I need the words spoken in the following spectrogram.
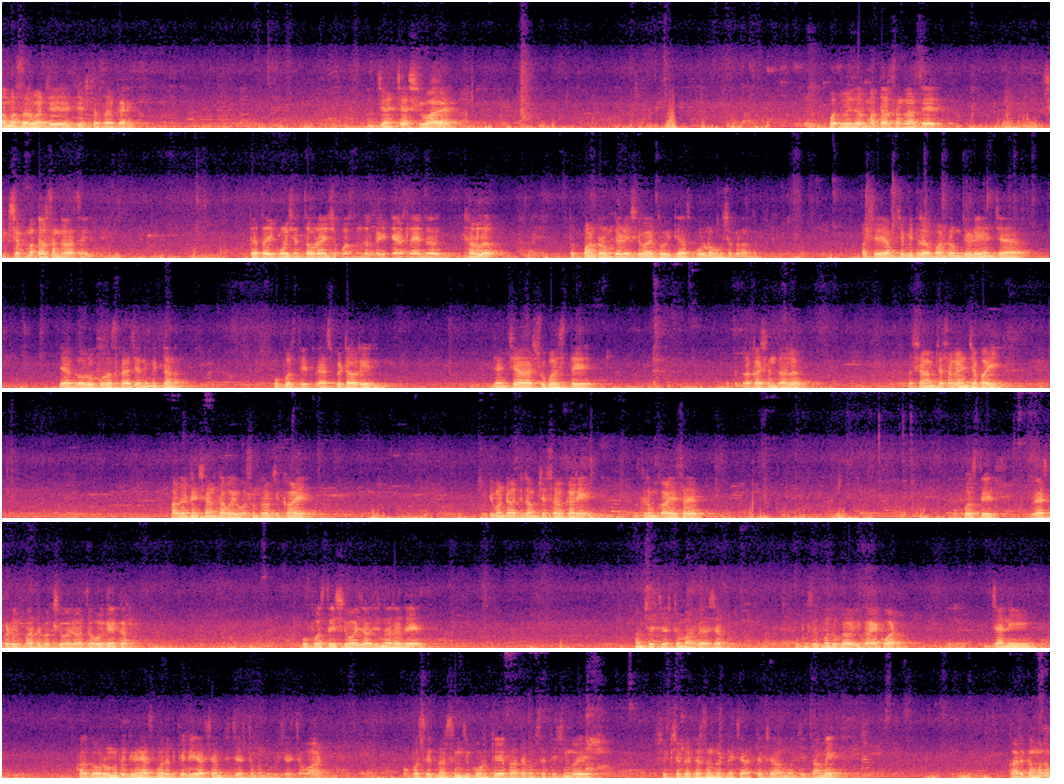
आम्हा सर्वांचे ज्येष्ठ सहकारी ज्यांच्याशिवाय पदवीधर मतदारसंघ असेल शिक्षक मतदारसंघ असेल त्याचा एकोणीसशे चौऱ्याऐंशी पासून जर का इतिहास लिहायचं ठरलं तर पांडुरंग देडेशिवाय तो इतिहास पूर्ण होऊ शकणार नाही. असे आमचे मित्र पांडुरंग देडे यांच्या या गौरव पुरस्काराच्या निमित्तानं उपस्थित व्यासपीठावरील ज्यांच्या शुभ हस्ते प्रकाशन झालं अशा आमच्या सगळ्यांच्या बाई आदरणीय शांताबाई वसंतरावजी काळे विधिमंडळातील आमचे सहकारी विक्रम काळे साहेब उपस्थित व्यासपीठ प्राध्यापक शिवाजीराव जवळगेकर उपस्थित शिवाजीरावजी नरदे आमचे ज्येष्ठ मार्गदर्शक उपस्थित मधुकररावजी गायकवाड ज्यांनी हा गौरवमूर्ती देण्यास मदत केली असे आमचे ज्येष्ठ बंधू विजय चव्हाण उपस्थित नरसिंगजी कोडके प्राध्यापक सतीश शिंगळे शिक्षकेतर संघटनेचे अध्यक्ष अमोलजी चामे. कार्यक्रमाला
